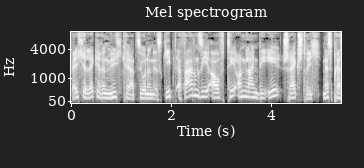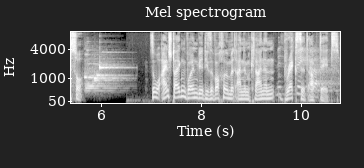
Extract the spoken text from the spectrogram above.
Welche leckeren Milchkreationen es gibt, erfahren Sie auf t-online.de-nespresso. So, einsteigen wollen wir diese Woche mit einem kleinen Brexit-Update.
